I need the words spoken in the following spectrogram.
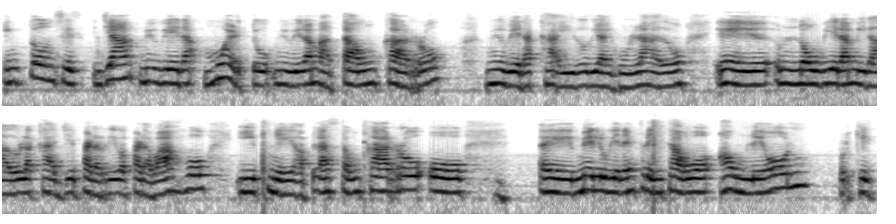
entonces ya me hubiera muerto, me hubiera matado un carro, me hubiera caído de algún lado, eh, no hubiera mirado la calle para arriba, para abajo, y me aplasta un carro, o eh, me lo hubiera enfrentado a un león, porque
